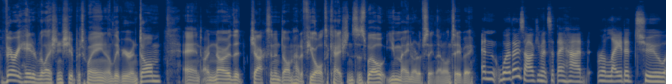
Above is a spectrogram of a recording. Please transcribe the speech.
very heated relationship between Olivia and Dom, and I know that Jackson and Dom had a few altercations as well. You may not have seen that on TV. And were those arguments that they had related to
